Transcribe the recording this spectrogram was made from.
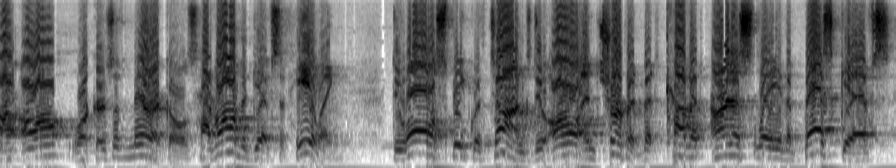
Are all workers of miracles? Have all the gifts of healing? Do all speak with tongues? Do all interpret? But covet earnestly the best gifts,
